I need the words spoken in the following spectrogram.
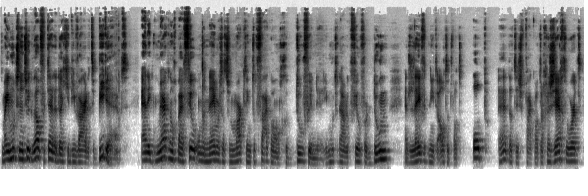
Maar je moet ze natuurlijk wel vertellen dat je die waarde te bieden hebt. En ik merk nog bij veel ondernemers dat ze marketing toch vaak wel een gedoe vinden. Je moet er namelijk veel voor doen. Het levert niet altijd wat op. Hè? Dat is vaak wat er gezegd wordt.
